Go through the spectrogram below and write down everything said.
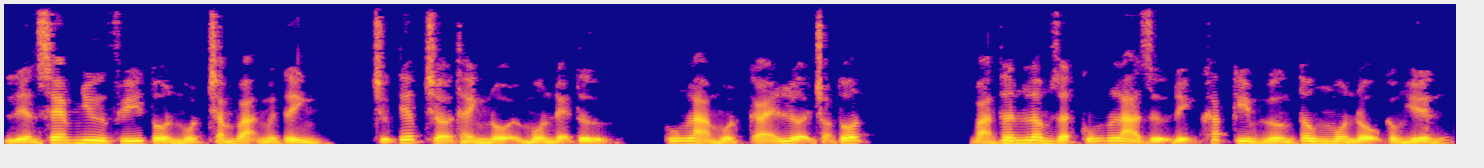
Liền xem như phí tổn một trăm vạn nguyên tinh, trực tiếp trở thành nội môn đệ tử, cũng là một cái lựa chọn tốt. Bản thân lâm giật cũng là dự định khắc kim hướng tông môn độ công hiến.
